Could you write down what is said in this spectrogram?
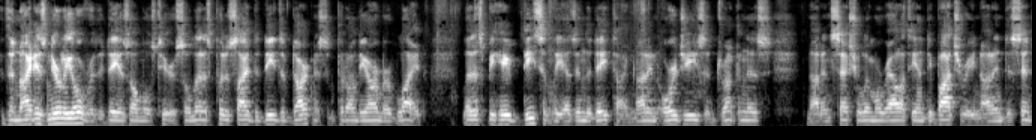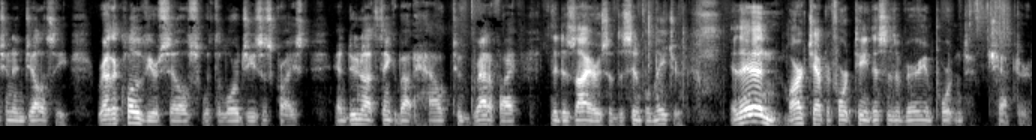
The night is nearly over, the day is almost here. So let us put aside the deeds of darkness and put on the armor of light. Let us behave decently as in the daytime, not in orgies and drunkenness, not in sexual immorality and debauchery, not in dissension and jealousy Rather, clothe yourselves with the Lord Jesus Christ and do not think about how to gratify the desires of the sinful nature. And then Mark chapter 14. This is a very important chapter.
